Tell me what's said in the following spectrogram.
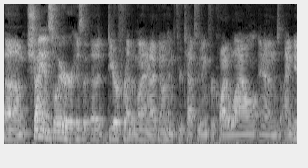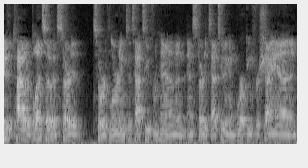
Um, Cheyenne Sawyer is a, a dear friend of mine, and I've known him through tattooing for quite a while. And I knew that Tyler Bledsoe had started sort of learning to tattoo from him and, and started tattooing and working for Cheyenne. And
